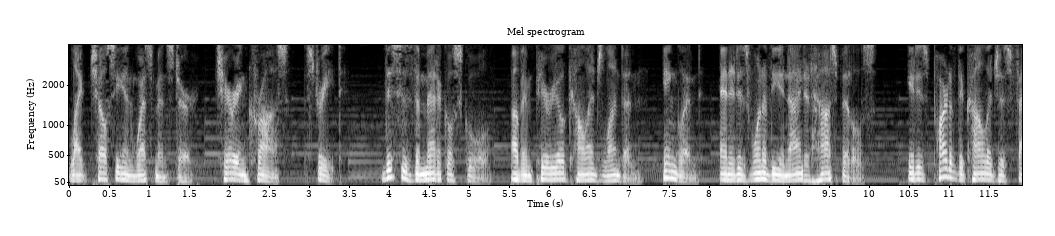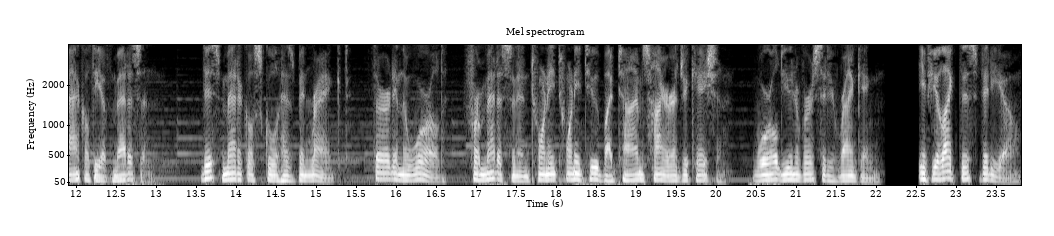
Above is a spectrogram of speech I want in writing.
like Chelsea and Westminster, Charing Cross, Street. This is the medical school, of Imperial College London, England, and it is one of the United Hospitals. It is part of the college's Faculty of Medicine. This medical school has been ranked, third in the world, for medicine in 2022 by Times Higher Education, World University Ranking. If you like this video,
